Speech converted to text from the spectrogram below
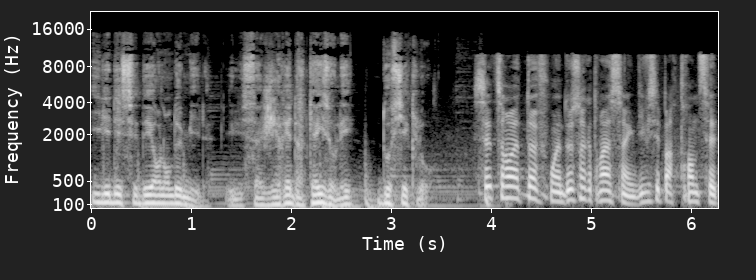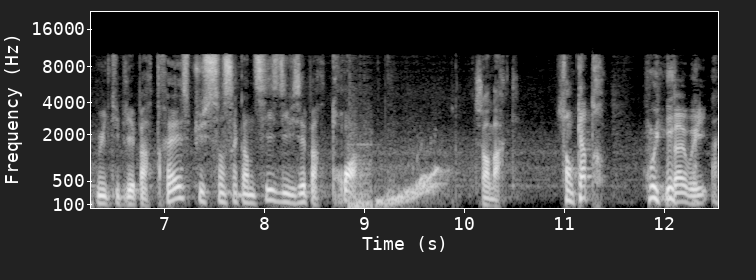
il est décédé en l'an 2000. Il s'agirait d'un cas isolé, dossier clos. 729 moins 285 divisé par 37 multiplié par 13 plus 156 divisé par 3. Jean-Marc. 104 Oui. Bah oui.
